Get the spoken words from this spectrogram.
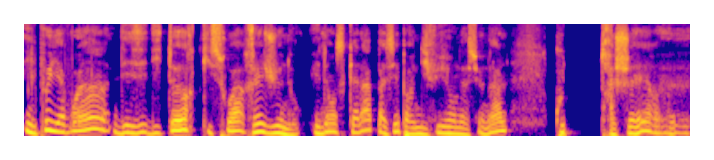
il peut y avoir des éditeurs qui soient régionaux. Et dans ce cas-là, passer par une diffusion nationale coûte très cher. Euh,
